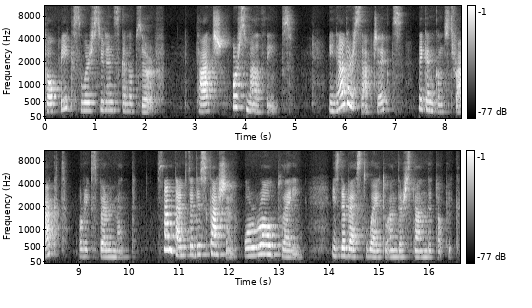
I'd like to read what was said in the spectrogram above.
topics where students can observe, touch or smell things. In other subjects, they can construct or experiment. Sometimes the discussion or role-playing is the best way to understand the topic.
